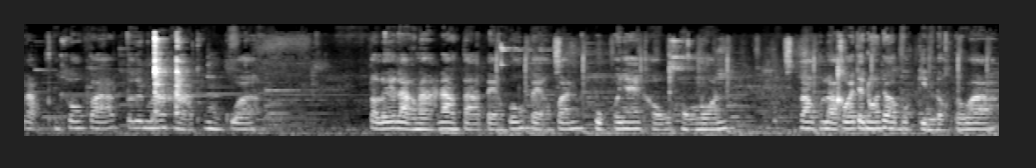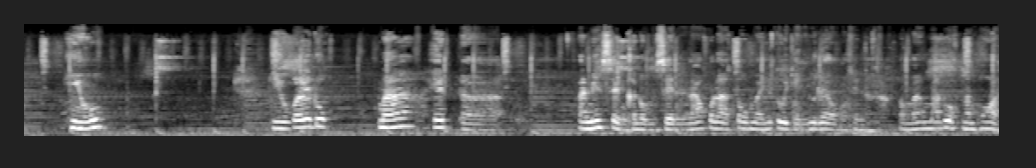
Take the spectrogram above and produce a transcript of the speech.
หลับทั้งโซฟาตื่นมาหาทุ่มกว่าต่อเลยล้างหน้าล้างตาแปรงฟงแปรงฟันปลุกพะไยเขาของนอน เราเราก็ว่าจะนอนจะบอกกินดอกแต่ว่า หิว หิวก็เลยลุกมาเฮ็ดเอ่อ มันมีเส้นขนมเส้นแล้วเวลาต้มไว้ในตู้เย็นอยู่แล้วของเส้นนะคะเอามามาลวกน้ำห้อน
